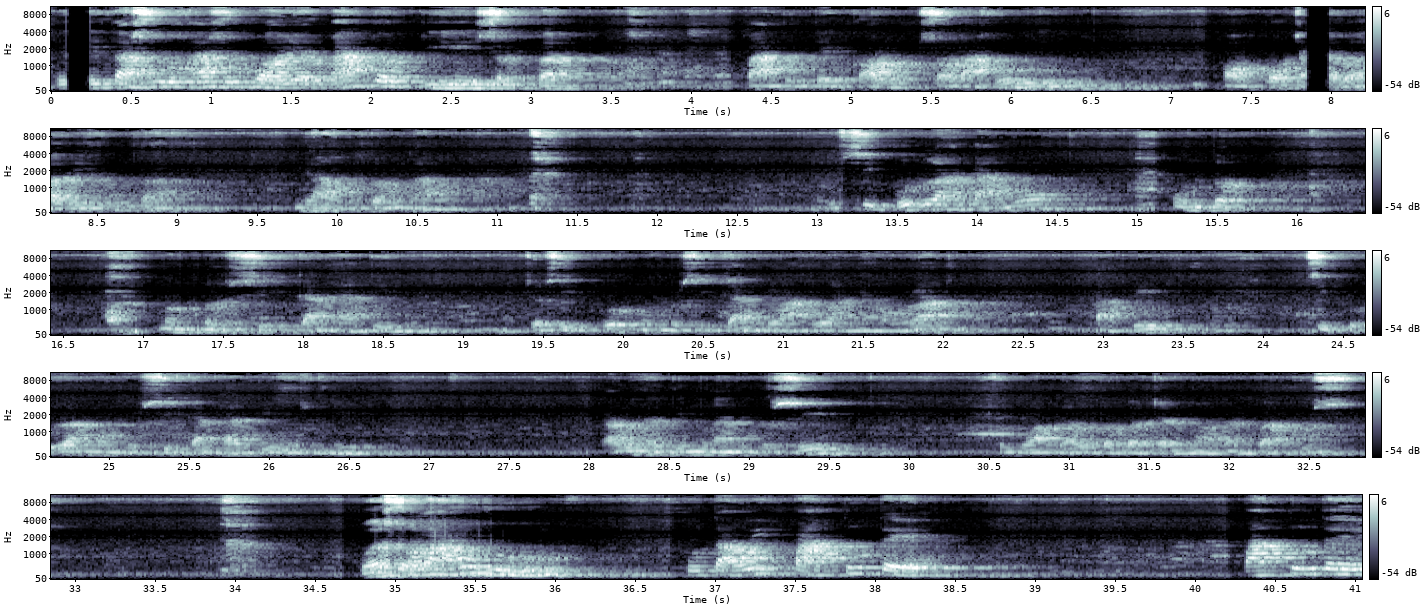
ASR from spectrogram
Kita suha supaya patut disebab patut dekol sholahu opo jawari kita gampang gampang. Sibuklah kamu untuk membersihkan hati. Jadi sibuk membersihkan kelakuannya orang, tapi sibuklah membersihkan hatimu sendiri. Kalau hatimu nanti bersih, semua kalau badanmu akan bagus. Wasolahu utawi patute patute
